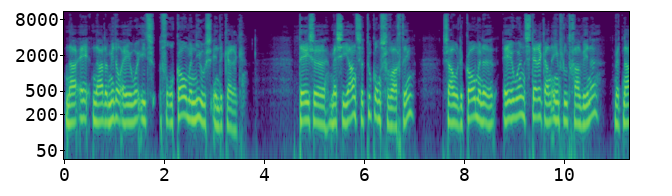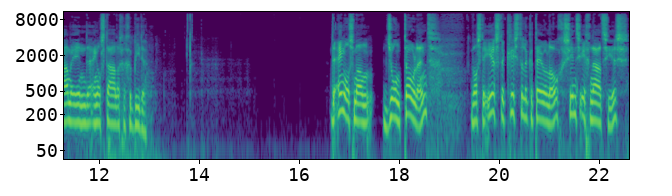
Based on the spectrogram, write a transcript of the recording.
na, e na de middeleeuwen iets volkomen nieuws in de kerk. Deze messiaanse toekomstverwachting zou de komende eeuwen sterk aan invloed gaan winnen, met name in de Engelstalige gebieden. De Engelsman John Toland was de eerste christelijke theoloog sinds Ignatius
